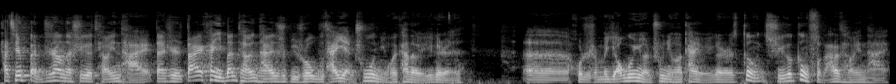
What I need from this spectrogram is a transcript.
它其实本质上呢是一个调音台，但是大家看一般调音台就是比如说舞台演出你会看到有一个人，呃或者什么摇滚演出你会看有一个人，更是一个更复杂的调音台。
